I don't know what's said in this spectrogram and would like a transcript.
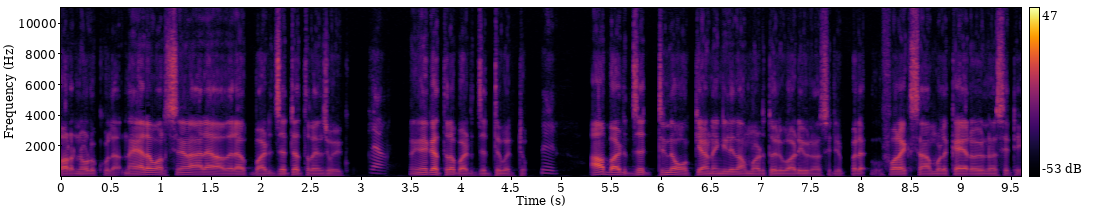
പറഞ്ഞു കൊടുക്കില്ല നേരെ മറിച്ച് ഞാൻ ആരാ അവരെ ബഡ്ജറ്റ് എത്രയും ചോദിക്കും. നിങ്ങൾക്ക് എത്ര ബഡ്ജറ്റ് പറ്റും? ആ ബഡ്ജറ്റിന് ഓക്കെ ആണെങ്കിൽ നമ്മുടെ അടുത്ത് ഒരുപാട് university for example Cairo university.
